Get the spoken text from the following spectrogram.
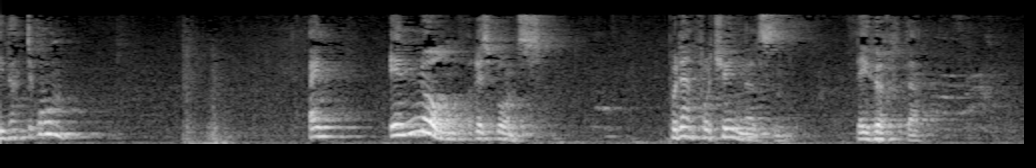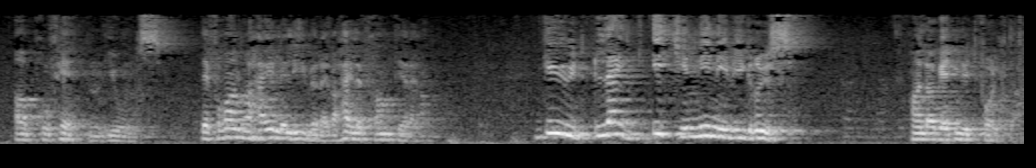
De vendte om. En enorm respons på den forkynnelsen de hørte av profeten Jonas. Det forandrer hele livet deres, hele framtida deres. Gud legger ikke Ninive i grus. Han lager et nytt folk der.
